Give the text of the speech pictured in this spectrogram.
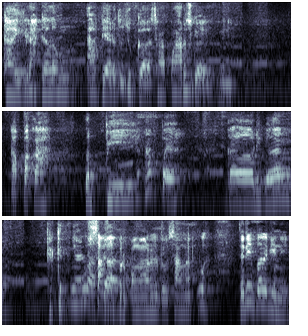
gairah dalam LDR itu juga sangat pengaruh juga ya ini. Apakah lebih apa ya? Kalau dibilang gregetnya itu Wah, sangat ada berpengaruh tuh sangat. Wah jadi baru gini.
